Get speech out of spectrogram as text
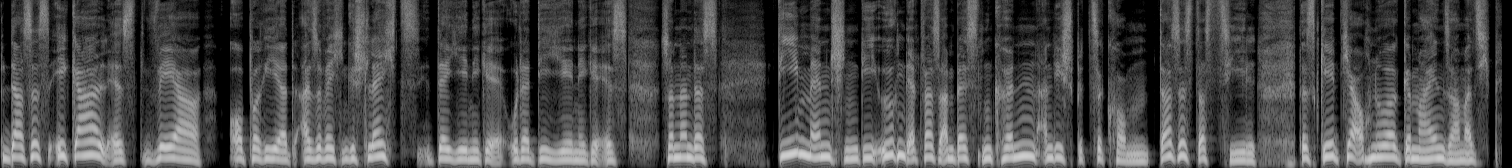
dass es egal ist, wer operiert, also welchen Geschlechts derjenige oder diejenige ist, sondern dass die Menschen, die irgendetwas am besten können, an die Spitze kommen. Das ist das Ziel. Das geht ja auch nur gemeinsam. Also ich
